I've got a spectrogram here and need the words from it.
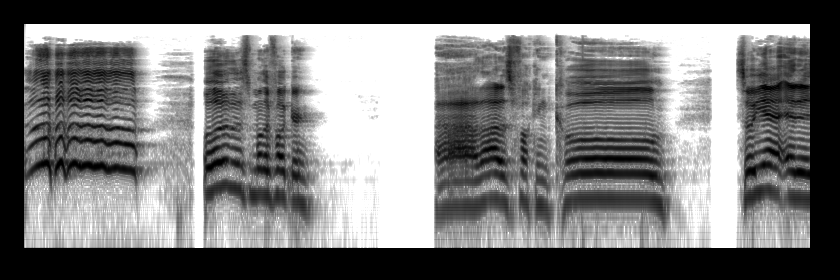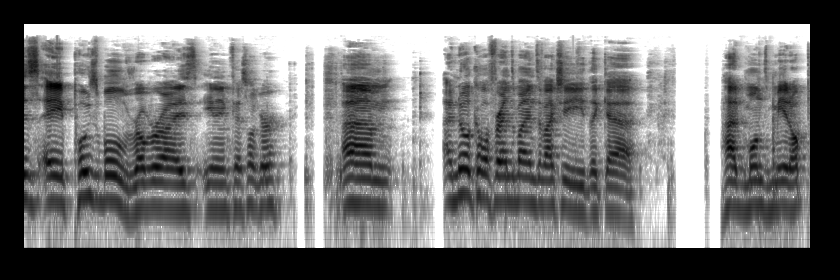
Ah! Look at this motherfucker. Ah, that is fucking cool. So yeah, it is a posable rubberized alien facehugger. Um, I know a couple of friends of mine have actually like uh had ones made up,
